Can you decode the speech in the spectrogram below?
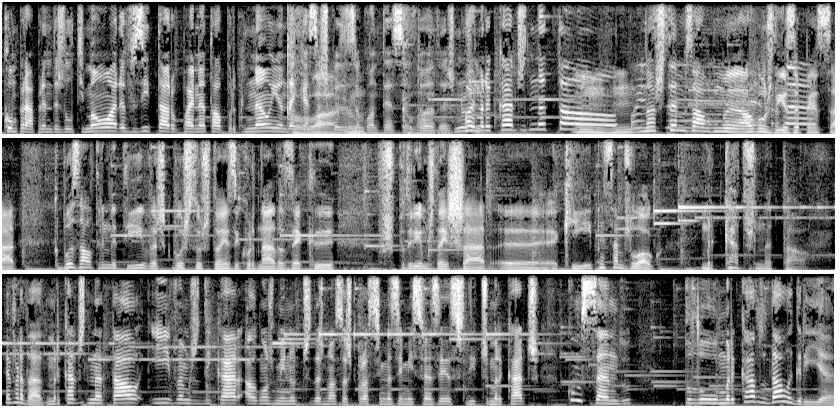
comprar prendas de última hora, visitar o Pai Natal, porque não? E onde é que essas Claro, coisas acontecem claro. todas? Nos Olha- mercados de Natal. Uhum. Nós estamos é, alguma- alguns dias a pensar que boas alternativas, que boas sugestões e coordenadas é que vos poderíamos deixar eh, aqui e pensamos logo: mercados de Natal. É verdade, mercados de Natal e vamos dedicar alguns minutos das nossas próximas emissões a esses ditos mercados, começando pelo Mercado da Alegria.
